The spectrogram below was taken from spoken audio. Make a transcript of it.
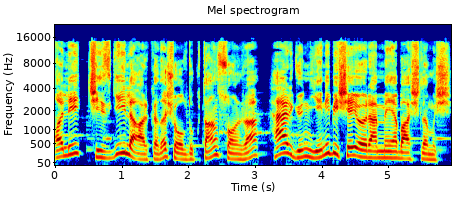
Ali çizgiyle arkadaş olduktan sonra her gün yeni bir şey öğrenmeye başlamış.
